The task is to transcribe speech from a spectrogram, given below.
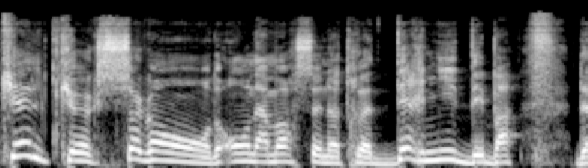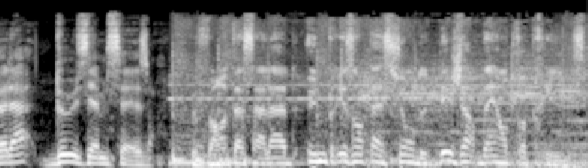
quelques secondes, on amorce notre dernier débat de la deuxième saison. Vente à salade, une présentation de Desjardins Entreprises.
